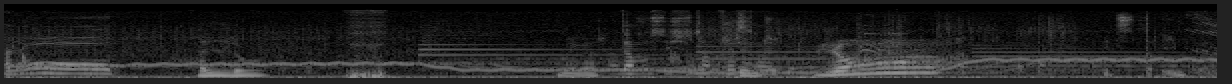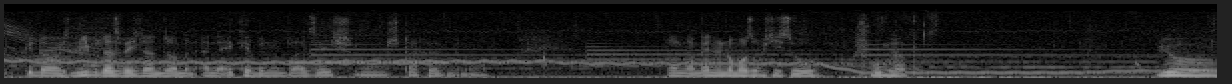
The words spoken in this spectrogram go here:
Hallo. Hallo. Oh mein Gott. Da muss ich dann Stimmt. festhalten. Ja. Jetzt genau, ich liebe das, wenn ich dann da in einer Ecke bin und da sehe ich schon einen Stachel. Genau. Dann am Ende nochmal so richtig so Schwung hab. Ja,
